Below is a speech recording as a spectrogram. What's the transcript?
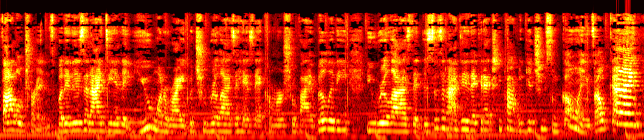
follow trends, but it is an idea that you want to write, but you realize it has that commercial viability. You realize that this is an idea that could actually probably get you some coins, okay?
